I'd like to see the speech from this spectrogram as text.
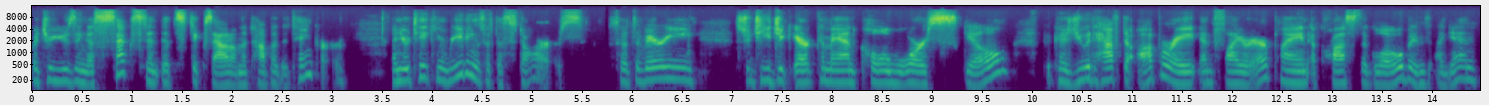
but you're using a sextant that sticks out on the top of the tanker and you're taking readings with the stars. So it's a very strategic air command Cold War skill because you would have to operate and fly your airplane across the globe and again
